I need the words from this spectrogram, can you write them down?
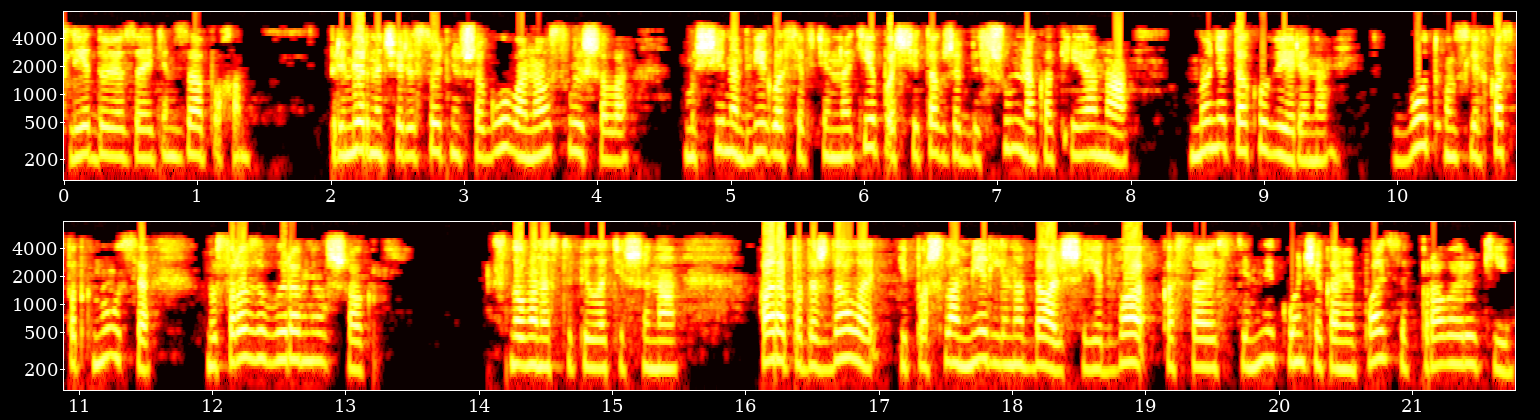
следуя за этим запахом. Примерно через сотню шагов она услышала, мужчина двигался в темноте почти так же бесшумно, как и она, но не так уверенно. Вот он слегка споткнулся, но сразу выровнял шаг. Снова наступила тишина. Ара подождала и пошла медленно дальше, едва касаясь стены кончиками пальцев правой руки.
